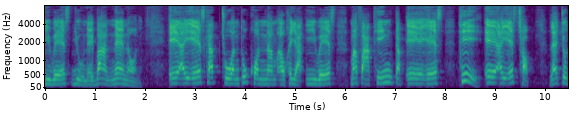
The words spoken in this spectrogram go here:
e-waste อยู่ในบ้านแน่นอน AIS ครับ ชวนทุกคนนำเอาขยะ e-waste มาฝากทิ้งกับ AIS ที่ AIS Shop และจุด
